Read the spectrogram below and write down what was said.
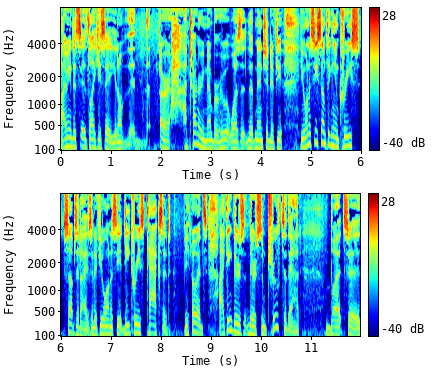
I mean, it's it's like you say, you know, or I'm trying to remember who it was that, that, mentioned if you you want to see something increase, subsidize it. If you want to see it decrease, tax it. You know, it's I think there's there's some truth to that but uh,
